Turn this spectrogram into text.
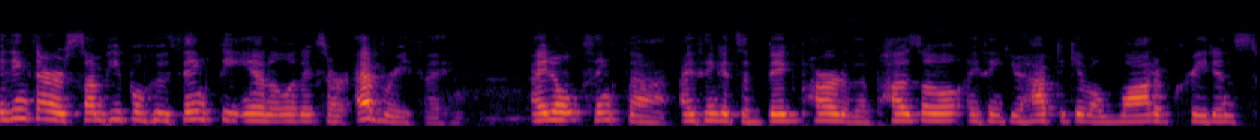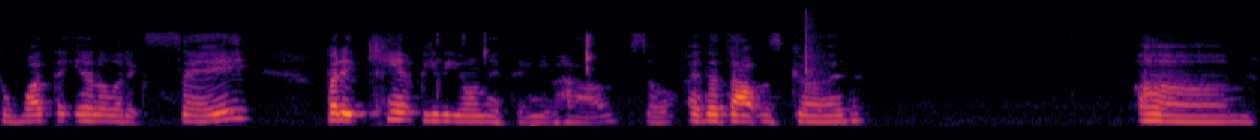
I think there are some people who think the analytics are everything. I don't think that. I think it's a big part of the puzzle. I think you have to give a lot of credence to what the analytics say, but it can't be the only thing you have. So I thought that was good. Um,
